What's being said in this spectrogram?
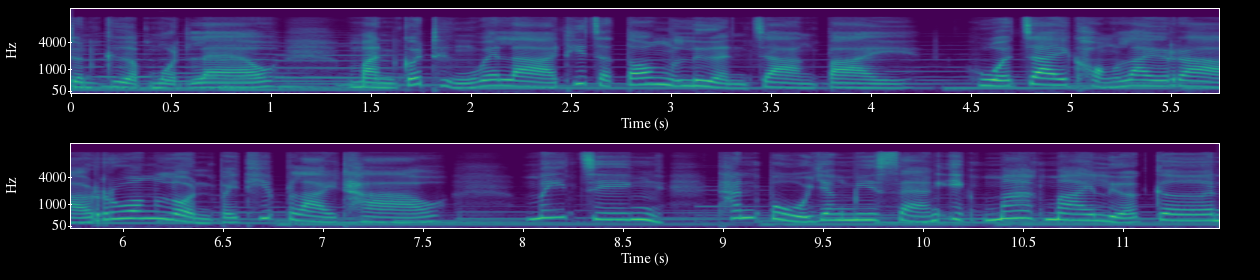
จนเกือบหมดแล้ว มันก็ถึงเวลาที่จะต้องเลื่อนจางไป หัวใจของไลราร่วงหล่นไปที่ปลายเท้าไม่จริง ท่านปู่ยังมีแสงอีกมากมายเหลือเกิน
